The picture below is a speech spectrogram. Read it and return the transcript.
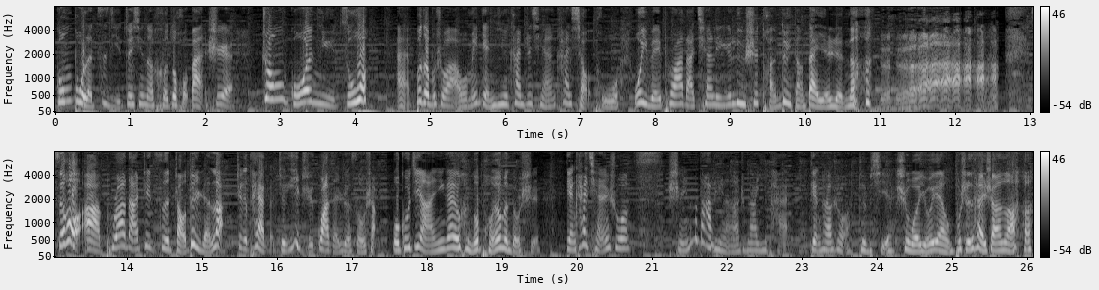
公布了自己最新的合作伙伴是中国女足。哎，不得不说啊，我没点进去看之前看小图，我以为 Prada 签了一个律师团队当代言人呢。随后啊，Prada 这次找对人了，这个 tag 就一直挂在热搜上。我估计啊，应该有很多朋友们都是点开前说，谁那么大脸啊，这么大一排？点开说，对不起，是我有眼不识泰山了。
